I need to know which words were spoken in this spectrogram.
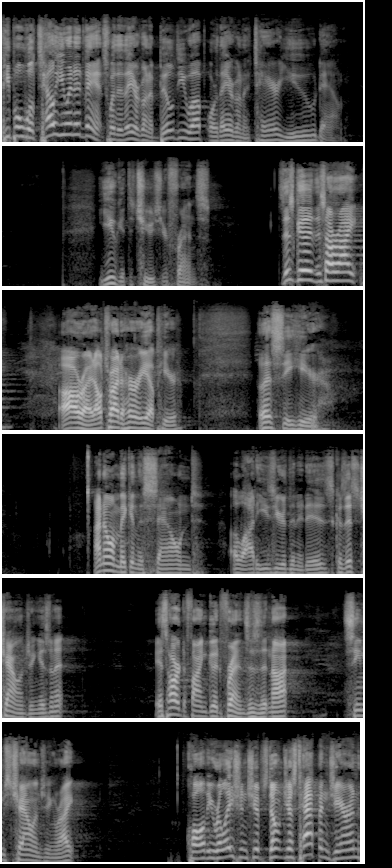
people will tell you in advance whether they are going to build you up or they are going to tear you down. You get to choose your friends. Is this good? Is This all right? All right, I'll try to hurry up here. Let's see here. I know I'm making this sound a lot easier than it is because it's challenging, isn't it? It's hard to find good friends, is it not? Seems challenging, right? Quality relationships don't just happen, Jaron.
